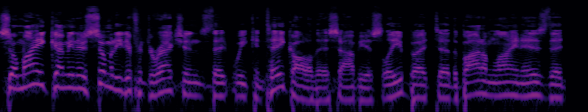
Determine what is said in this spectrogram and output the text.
So, Mike, I mean, there's so many different directions that we can take all of this, obviously, but uh, the bottom line is that,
